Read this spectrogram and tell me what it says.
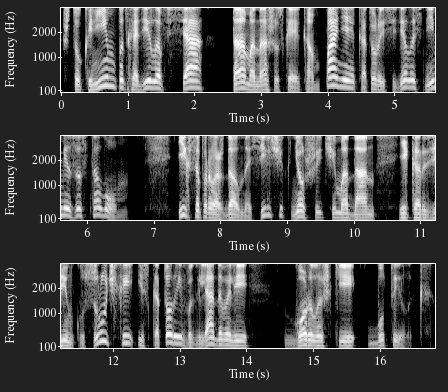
что к ним подходила вся та монашеская компания, которая сидела с ними за столом. Их сопровождал носильщик, несший чемодан и корзинку с ручкой, из которой выглядывали горлышки бутылок.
